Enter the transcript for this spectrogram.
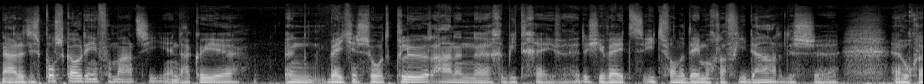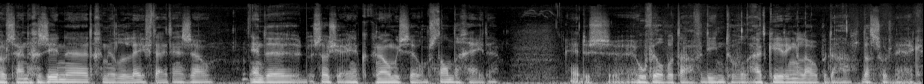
Nou, dat is postcode-informatie. En daar kun je een beetje een soort kleur aan een uh, gebied geven. Dus je weet iets van de demografie daar. Dus hoe groot zijn de gezinnen, de gemiddelde leeftijd en zo. En de socio-economische omstandigheden. Dus hoeveel wordt daar verdiend, hoeveel uitkeringen lopen daar, dat soort werk.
